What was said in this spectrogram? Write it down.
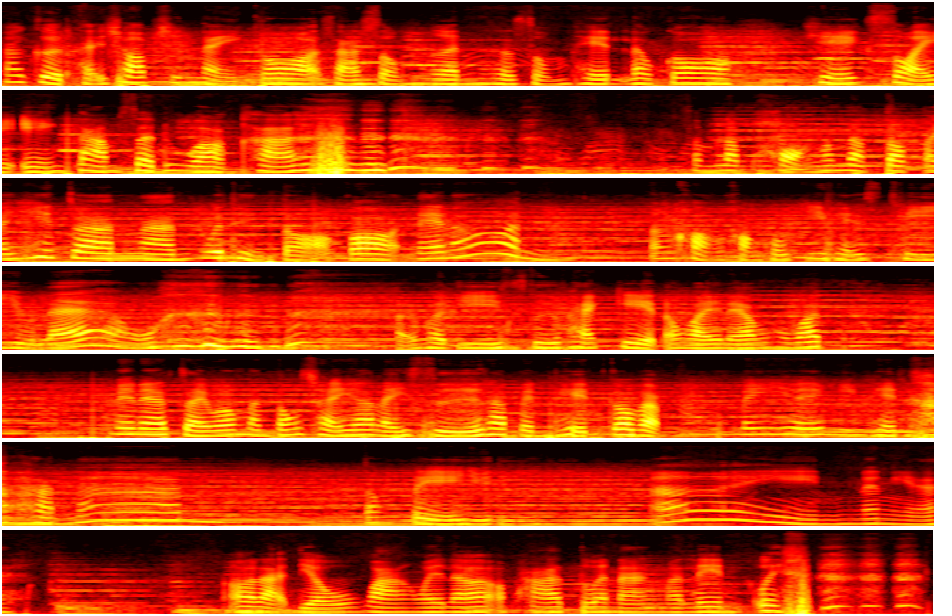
ถ้าเกิดใครชอบชิ้นไหนก็สะสมเงินสะสมเพชรแล้วก็เค้กสวยเองตามสะดวกค่ะ สำหรับของลำดับต่อไปที่จะมาพูดถึงต่อก็แน่นอนต้องของของคุกกี้เพสทีอยู่แล้วพอดีซื้อแพ็กเกจเอาไว้แล้ว เพราะว่าไม่แน่ใจว่ามันต้องใช้อะไรซื้อถ้าเป็นเพชรก็แบบไม่ได้มีเพชรขนาดนั้นต้องเปย์อยู่ดีอ้ายนั่นไง เอาล่ะ เดี๋ยววางไว้แล้วพาตัวนางมาเล่นอุ้ย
